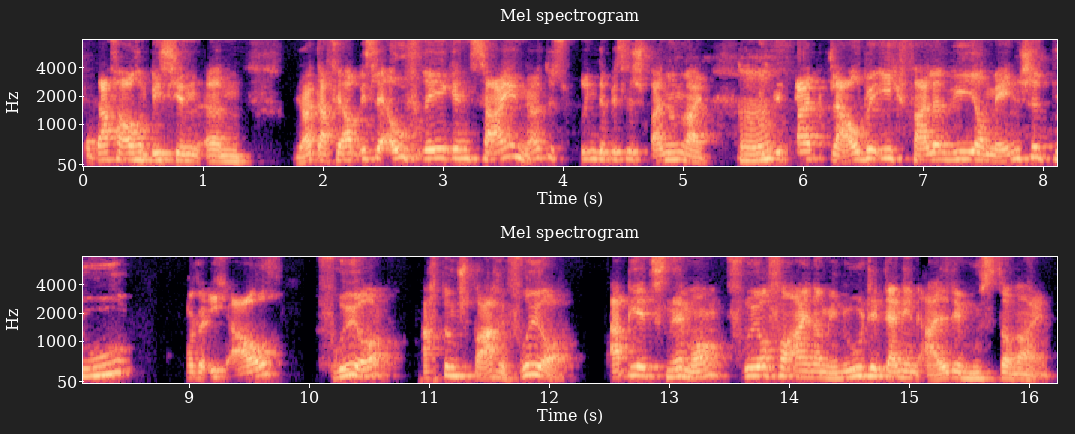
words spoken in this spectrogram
das darf auch ein bisschen, ähm, ja, darf ja auch ein bisschen aufregend sein. Ne? Das bringt ein bisschen Spannung rein. Und Mhm. deshalb glaube ich, fallen wir Menschen, du oder ich auch, früher, Achtung Sprache, früher, ab jetzt nimmer, früher vor einer Minute, dann in alte Muster rein.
